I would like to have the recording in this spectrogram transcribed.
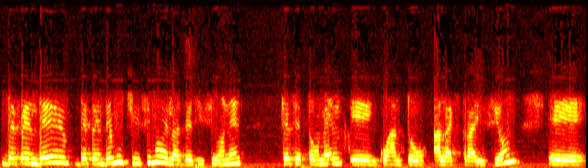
Depende, depende muchísimo de las decisiones que se tomen en cuanto a la extradición eh,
